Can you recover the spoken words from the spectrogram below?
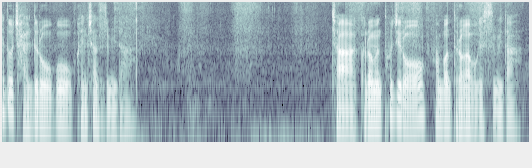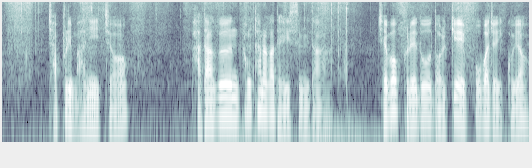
해도 잘 들어오고 괜찮습니다. 자, 그러면 토지로 한번 들어가 보겠습니다. 자풀이 많이 있죠. 바닥은 평탄화가 되어 있습니다. 제법 그래도 넓게 뽑아져 있고요.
